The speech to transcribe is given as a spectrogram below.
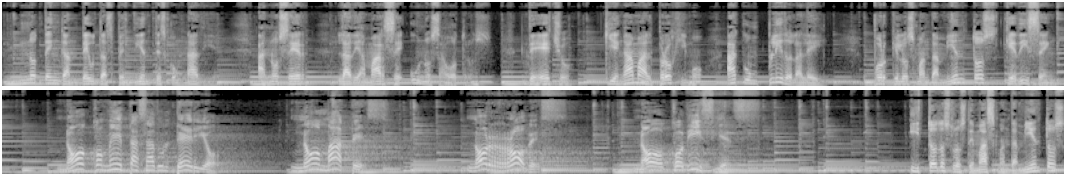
No tengan deudas pendientes con nadie, a no ser la de amarse unos a otros. De hecho, quien ama al prójimo ha cumplido la ley, porque los mandamientos que dicen, No cometas adulterio, no mates, no robes, no codicies. Y todos los demás mandamientos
